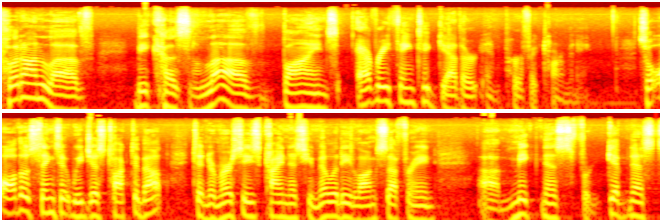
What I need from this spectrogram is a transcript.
Put on love because love binds everything together in perfect harmony. So, all those things that we just talked about tender mercies, kindness, humility, long suffering, uh, meekness, forgiveness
